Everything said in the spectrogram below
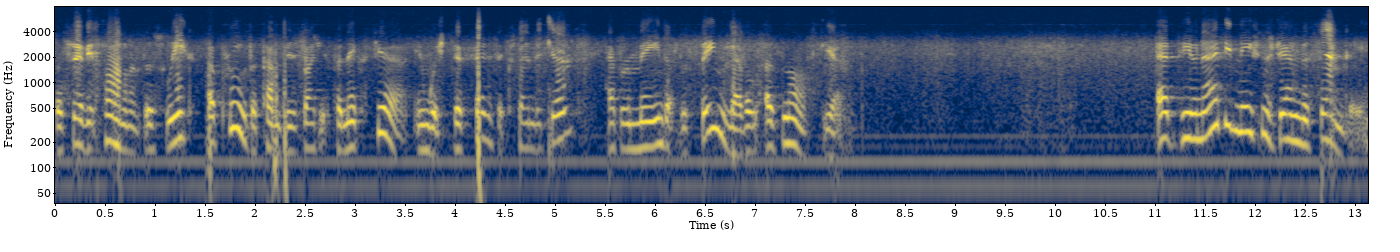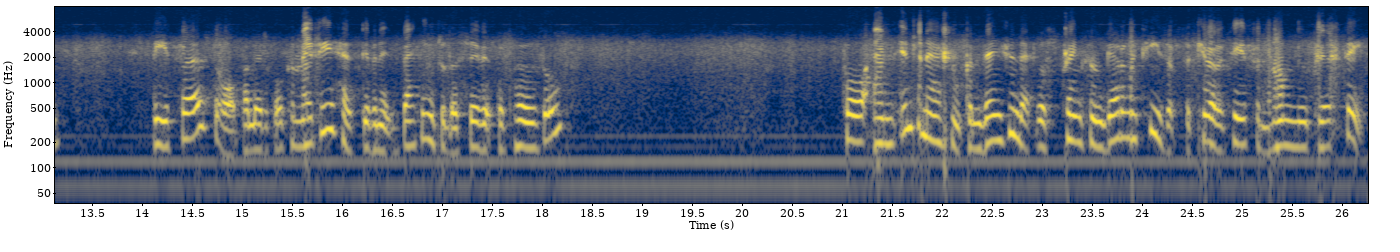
The Soviet Parliament this week approved the country's budget for next year, in which defense expenditures have remained at the same level as last year. At the United Nations General Assembly, the first or political committee has given its backing to the Soviet proposal for an international convention that will strengthen guarantees of security for non-nuclear states.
